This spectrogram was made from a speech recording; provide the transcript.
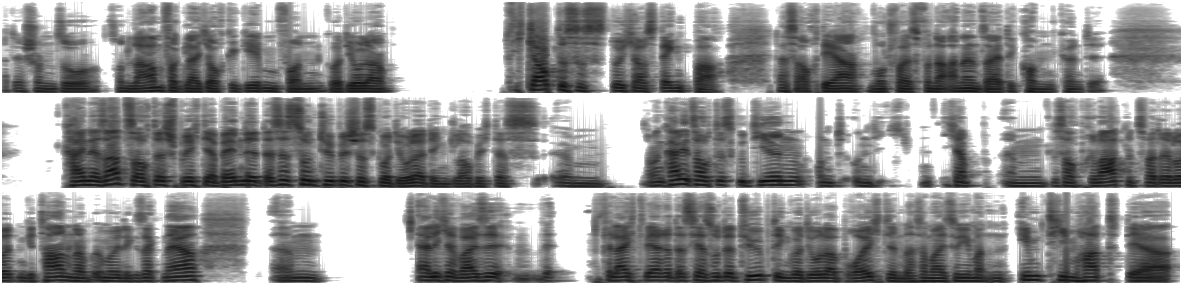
Hat er schon so, so einen Lahmvergleich auch gegeben von Guardiola. Ich glaube, das ist durchaus denkbar, dass auch der notfalls von der anderen Seite kommen könnte. Kein Ersatz, auch das spricht der Bände. Das ist so ein typisches Guardiola-Ding, glaube ich. Dass, ähm, man kann jetzt auch diskutieren und, und ich, ich habe ähm, das auch privat mit zwei, drei Leuten getan und habe immer wieder gesagt, naja, ähm, ehrlicherweise, vielleicht wäre das ja so der Typ, den Guardiola bräuchte, dass er mal so jemanden im Team hat, der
